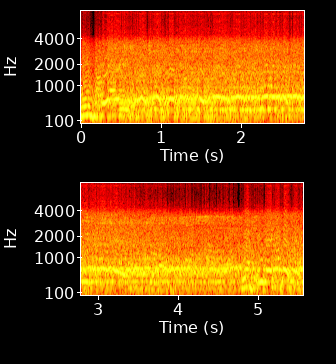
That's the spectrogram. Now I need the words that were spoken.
es el Y así le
